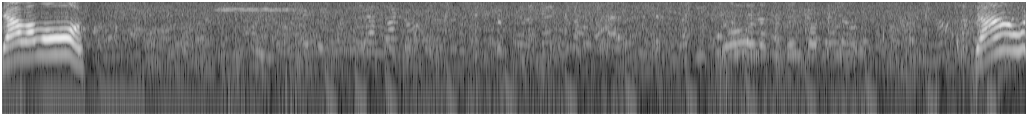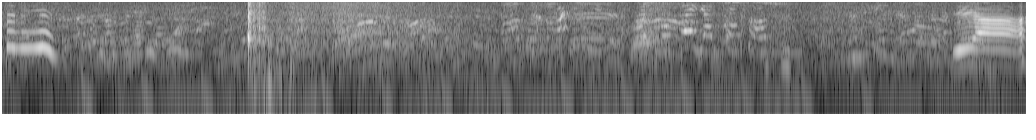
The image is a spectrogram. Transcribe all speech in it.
Ya vamos. Ya, órale. Yeah.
